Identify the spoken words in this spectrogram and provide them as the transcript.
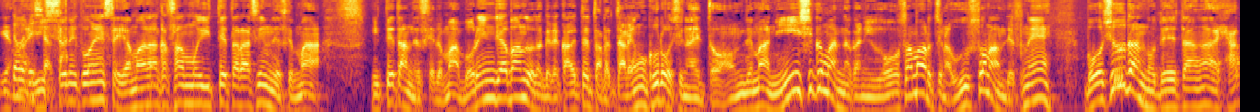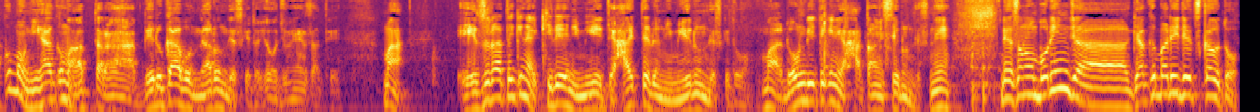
いや、まあ、一緒に講演した山中さんも言ってたらしいんですけど、まあ、言ってたんですけど、まあ、ボリンジャーバンドだけで書いてたら誰も苦労しないと。んで、まあ、2シグマの中に収まるっていうのは嘘なんですね。母集団のデータが100も200もあったら、ベルカーブになるんですけど、標準偏差って。まあ、絵面的には綺麗に見えて入ってるように見えるんですけど、まあ論理的には破綻してるんですね。で、そのボリンジャー逆張りで使うと、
